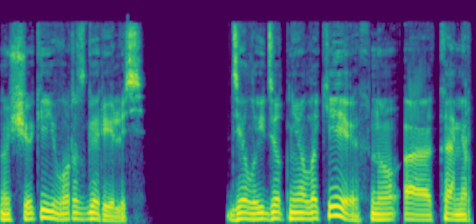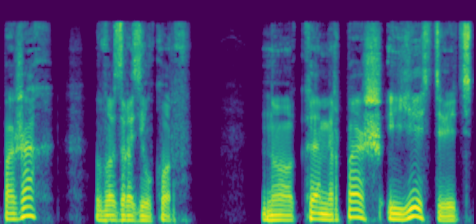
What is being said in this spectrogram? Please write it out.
но щеки его разгорелись. «Дело идет не о лакеях, но о камер-пажах», — возразил Корф. «Но камер-паж и есть ведь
